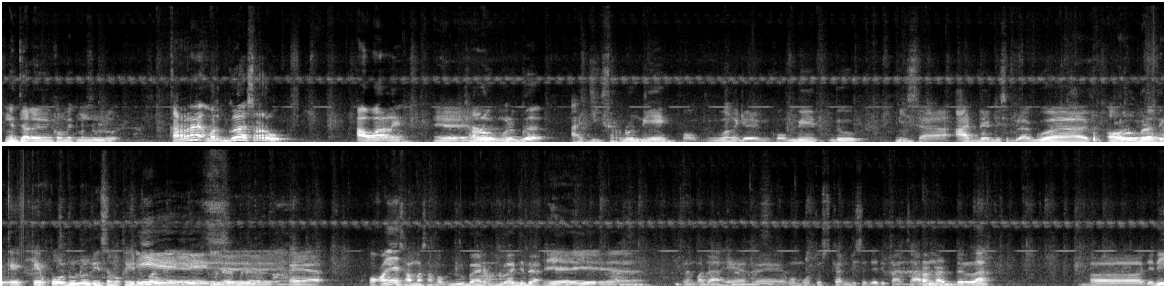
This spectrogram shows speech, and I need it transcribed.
ngejalanin komitmen dulu Karena menurut gua seru. Awalnya Iya. seru menurut gua aji seru nih kok gua ngejalanin komit tuh bisa ada di sebelah gua Oh lu berarti kayak kepo dulu nih sama iya kehidupannya. iya bener bener Iya. kayak pokoknya sama-sama dulu bareng dulu aja dah Iya iya. iya. dan pada akhirnya memutuskan bisa jadi pacaran adalah eh jadi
